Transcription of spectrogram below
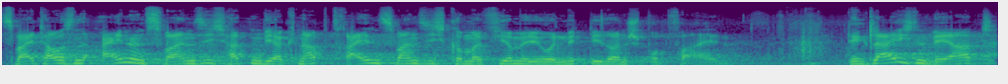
2021 hatten wir knapp 23,4 Millionen Mitglieder in Sportvereinen. Den gleichen Wert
